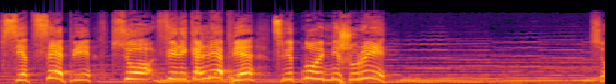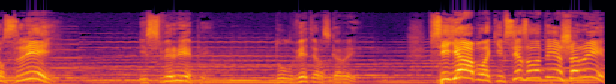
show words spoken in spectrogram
все цепи, все великолепие цветной мишуры, все злей и свирепей дул ветер с горы. Все яблоки, все золотые шары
